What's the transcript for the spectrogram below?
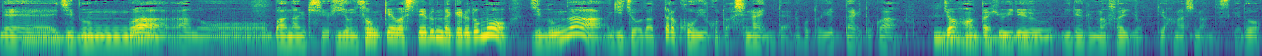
で自分はあのバーナン騎士を非常に尊敬はしてるんだけれども自分が議長だったらこういうことはしないみたいなことを言ったりとかじゃあ反対票入れる入れるなさいよっていう話なんですけど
